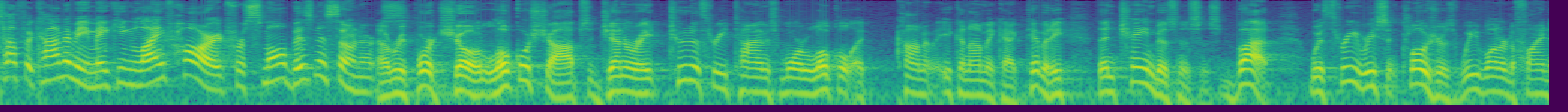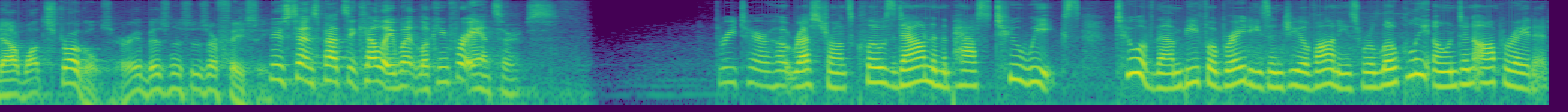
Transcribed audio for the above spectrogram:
Tough economy making life hard for small business owners. A report showed local shops generate two to three times more local economic activity than chain businesses. But with three recent closures, we wanted to find out what struggles area businesses are facing. News 10's Patsy Kelly went looking for answers. Three Terre Haute restaurants closed down in the past two weeks. Two of them, Beef O'Brady's and Giovanni's, were locally owned and operated.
